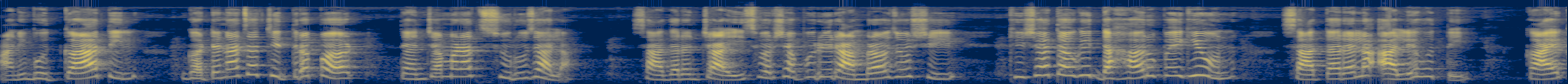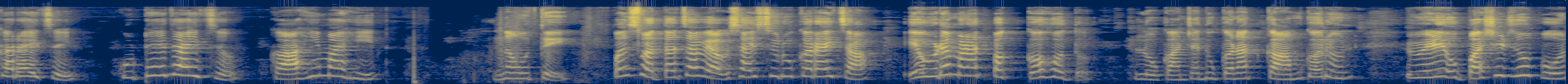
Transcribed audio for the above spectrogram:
आणि भूतकाळातील घटनाचा चित्रपट त्यांच्या मनात सुरू झाला. साधारण चाळीस वर्षापूर्वी रामराव जोशी खिशात अवघी दहा रुपये घेऊन साताऱ्याला आले होते. काय करायचे? कुठे जायचं? काही माहीत नव्हते. पण स्वतःचा व्यवसाय सुरू करायचा एवढं मनात पक्क होतं. लोकांच्या दुकानात काम करून वेळी उपाशी झोपून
